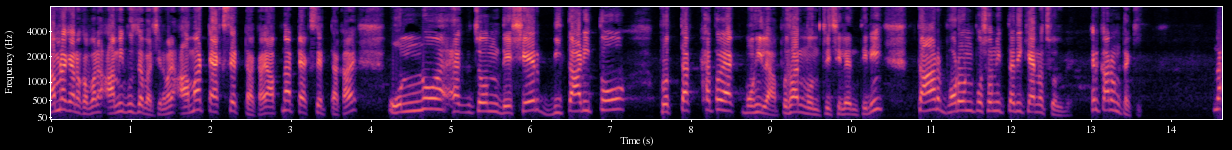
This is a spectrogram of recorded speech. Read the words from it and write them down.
আমরা কেন খাব? মানে আমি বুঝতে পারছি না। মানে আমার ট্যাক্সের টাকায়, আপনার ট্যাক্সের টাকায় অন্য একজন দেশের বিতাড়িত প্রত্যাখ্যাত এক মহিলা প্রধানমন্ত্রী ছিলেন তিনি তার ভরণ পোষণ ইত্যাদি কেন চলবে? এর কারণটা কি? না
